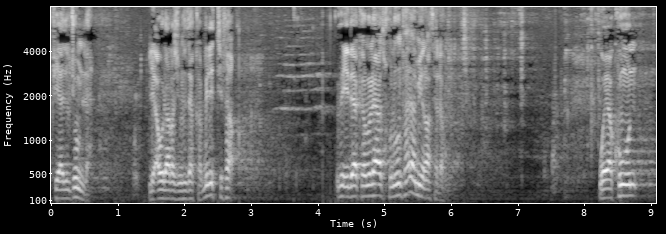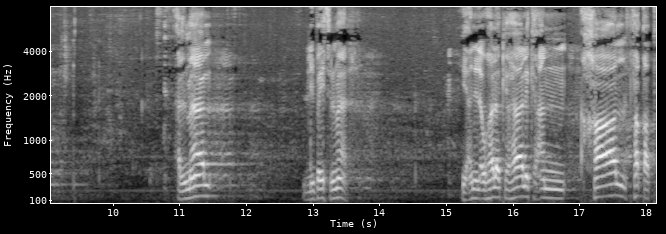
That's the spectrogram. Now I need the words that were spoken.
في هذه الجملة. لأولى رجل ذكر بالاتفاق. فإذا كانوا لا يدخلون فلا ميراث لهم. ويكون المال لبيت المال. يعني لو هلك هالك عن خال فقط.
